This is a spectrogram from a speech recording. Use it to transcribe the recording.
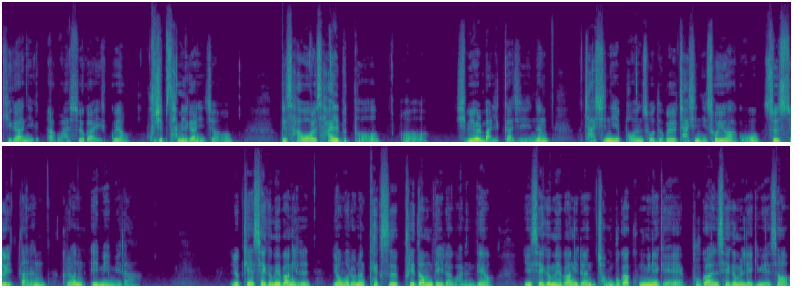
기간이라고 할 수가 있고요. 93일간이죠. 4월 4일부터 어, 12월 말일까지는 자신이 번 소득을 자신이 소유하고 쓸 수 있다는 그런 의미입니다. 이렇게 세금 해방일 영어로는 텍스 프리덤 데이라고 하는데요. 이 세금 해방일은 정부가 국민에게 부과한 세금을 내기 위해서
